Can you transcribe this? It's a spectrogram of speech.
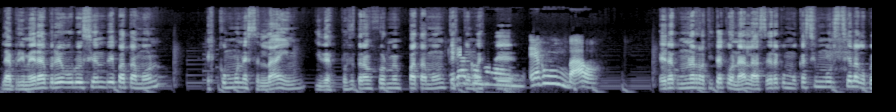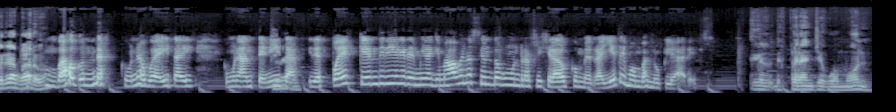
La primera preevolución de Patamon es como un slime y después se transforma en Patamon, que Era es como, como, este, era como un bao, era como una ratita con alas, era como casi un murciélago, pero era raro. un bao con una, con una hueadita ahí, como una antenita. Claro. Y después, ¿quién diría que termina que más o menos siendo como un refrigerador con metralleta y bombas nucleares? Después eran Yewomon.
